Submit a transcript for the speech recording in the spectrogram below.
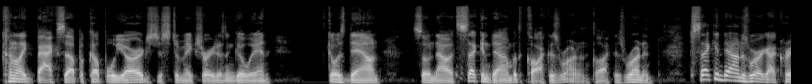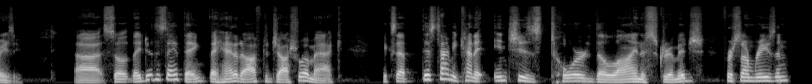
kind of like backs up a couple yards just to make sure he doesn't go in. Goes down. So now it's second down, but the clock is running. The clock is running. Second down is where I got crazy. Uh, so they do the same thing. They hand it off to Joshua Mack, except this time he kind of inches toward the line of scrimmage for some reason.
